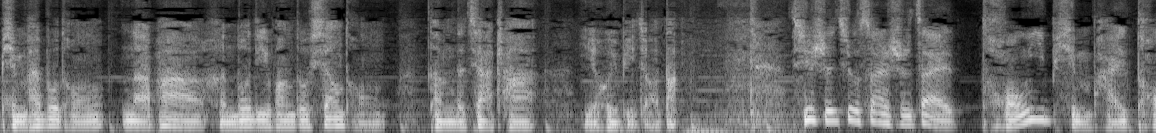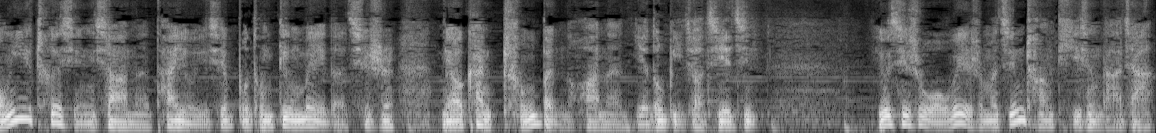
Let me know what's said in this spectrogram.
品牌不同，哪怕很多地方都相同，他们的价差也会比较大。其实就算是在同一品牌、同一车型下呢，它有一些不同定位的，其实你要看成本的话呢，也都比较接近。尤其是我为什么经常提醒大家，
